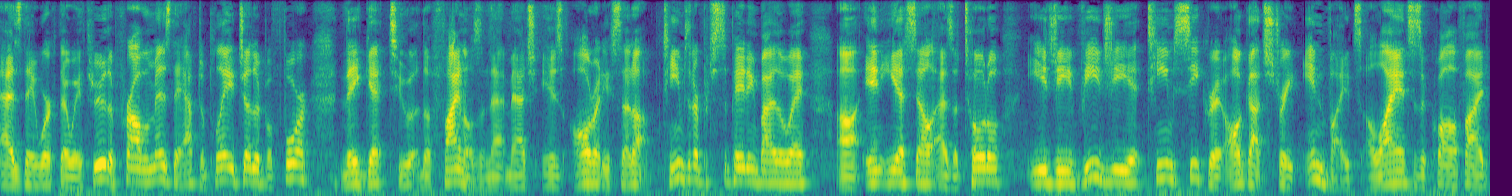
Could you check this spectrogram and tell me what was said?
as they work their way through. The problem is they have to play each other before they get to the finals, and that match is already set up. Teams that are participating, by the way, uh, in ESL as a total, EG, VG, Team Secret, all got straight invites. Alliance is a qualified.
